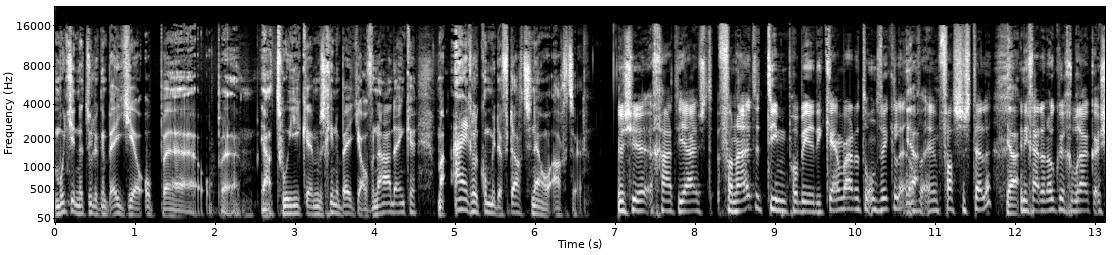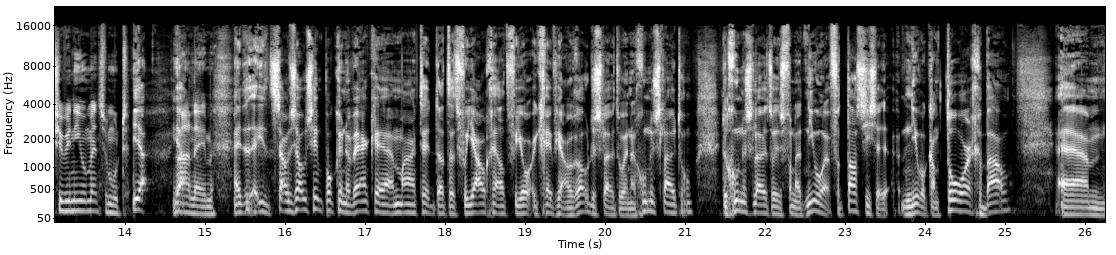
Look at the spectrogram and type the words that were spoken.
moet je natuurlijk een beetje op, eh, op eh, ja, tweaken, misschien een beetje over nadenken. Maar eigenlijk kom je er verdacht snel achter. Dus je gaat juist vanuit het team proberen die kernwaarden te ontwikkelen Ja. en vast te stellen. Ja. En die ga je dan ook weer gebruiken als je weer nieuwe mensen moet Ja, aannemen. Het, het zou zo simpel kunnen werken, eh, Maarten, dat het voor jou geldt: voor joh, ik geef jou een rode sleutel en een groene sleutel. De groene sleutel is van het nieuwe, fantastische nieuwe kantoorgebouw. Ehm,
